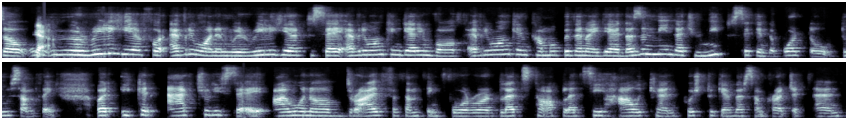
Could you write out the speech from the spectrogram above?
So yeah. we're really here for everyone, and we're really here to say everyone can get involved. Everyone can come up with an idea. It doesn't mean that you need to sit in the board to do something, but you can actually say, "I want to drive something forward. Let's talk. Let's see how we can push together some project." And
